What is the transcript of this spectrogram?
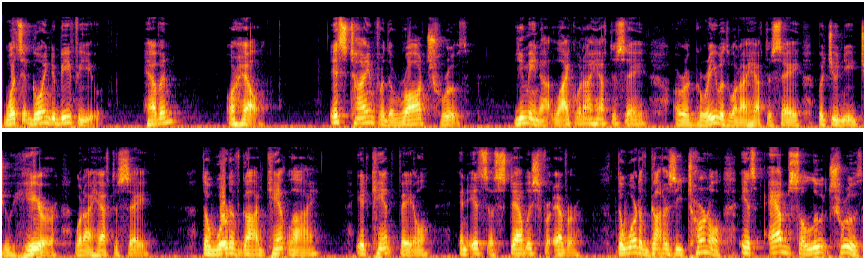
What's it going to be for you? Heaven or hell? It's time for the raw truth. You may not like what I have to say or agree with what I have to say, but you need to hear what I have to say. The Word of God can't lie, it can't fail, and it's established forever. The Word of God is eternal. It's absolute truth.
